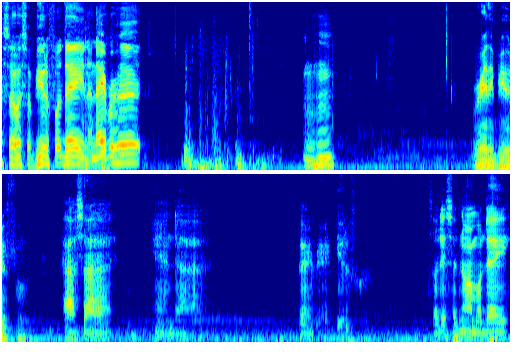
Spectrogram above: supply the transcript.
So it's a beautiful day in the neighborhood. Mm-hmm. Really beautiful outside and uh, very, very beautiful. So this is a normal day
